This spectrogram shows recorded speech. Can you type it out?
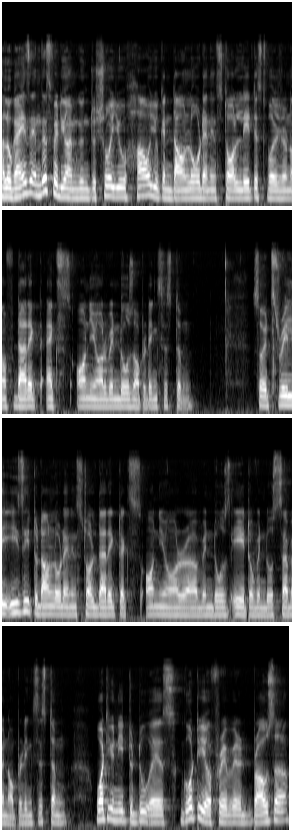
Hello guys, in this video I'm going to show you how you can download and install latest version of DirectX on your Windows operating system. So it's really easy to download and install DirectX on your uh, Windows 8 or Windows 7 operating system. What you need to do is go to your favorite browser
